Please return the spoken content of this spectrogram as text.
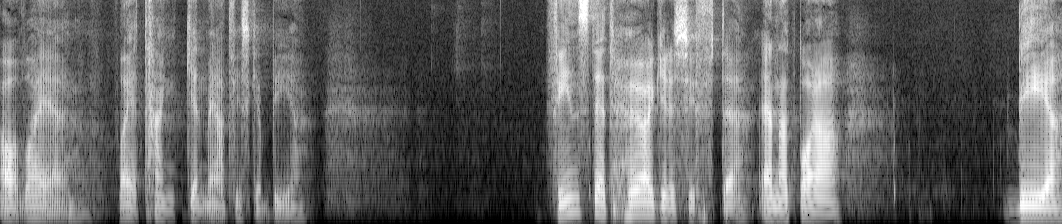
ja, vad, är, vad är tanken med att vi ska be? Finns det ett högre syfte än att bara be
